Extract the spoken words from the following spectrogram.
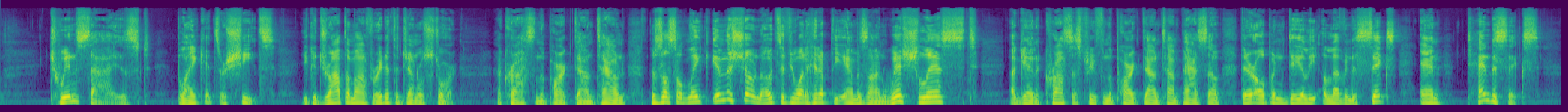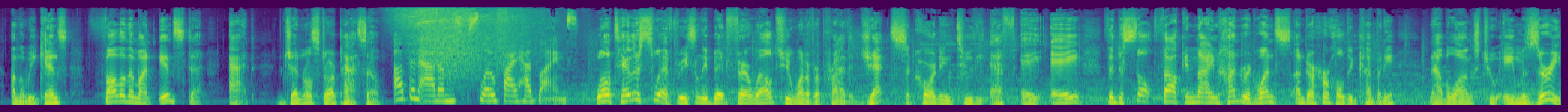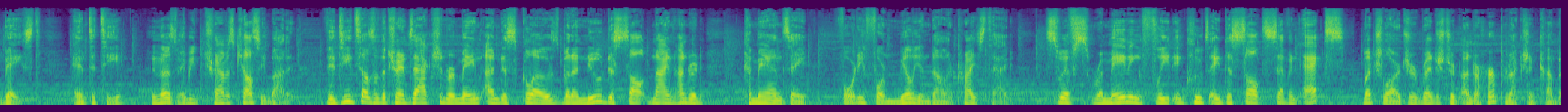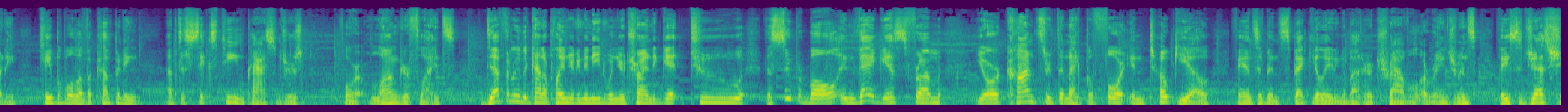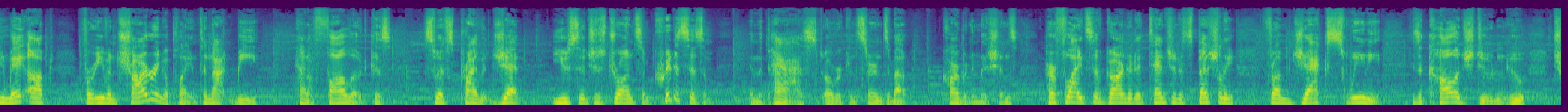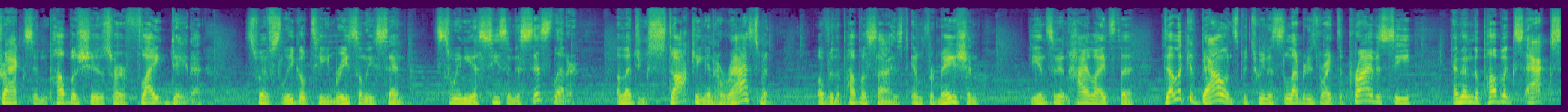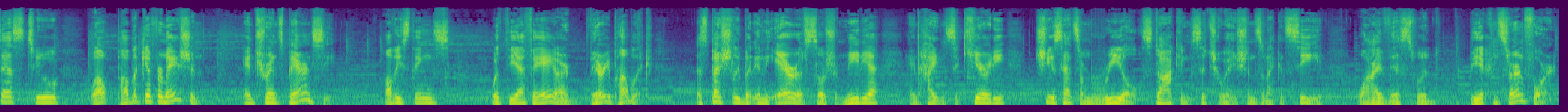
twin-sized blankets or sheets. You could drop them off right at the general store across in the park downtown. There's also a link in the show notes if you want to hit up the Amazon wish list. Again, across the street from the park, downtown Paso. They're open daily 11 to 6 and 10 to 6 on the weekends. Follow them on Insta at General Store Paso. Up in Adams Slow-Fi headlines. Well, Taylor Swift recently bid farewell to one of her private jets. According to the FAA, the Dassault Falcon 900, once under her holding company, now belongs to a Missouri based entity. Who knows? Maybe Travis Kelce bought it. The details of the transaction remain undisclosed, but a new Dassault 900 commands a $44 million price tag. Swift's remaining fleet includes a Dassault 7X, much larger, registered under her production company, capable of accompanying up to 16 passengers for longer flights. Definitely the kind of plane you're going to need when you're trying to get to the Super Bowl in Vegas from your concert the night before in Tokyo. Fans have been speculating about her travel arrangements. They suggest she may opt for even chartering a plane to not be kind of followed because Swift's private jet usage has drawn some criticism in the past over concerns about carbon emissions. Her flights have garnered attention, especially from Jack Sweeney. He's a college student who tracks and publishes her flight data. Swift's legal team recently sent Sweeney a cease and desist letter alleging stalking and harassment over the publicized information. The incident highlights the delicate balance between a celebrity's right to privacy and then the public's access to, well, public information and transparency. All these things with the FAA are very public, especially but in the era of social media and heightened security. She has had some real stalking situations, and I could see why this would be a concern for her.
